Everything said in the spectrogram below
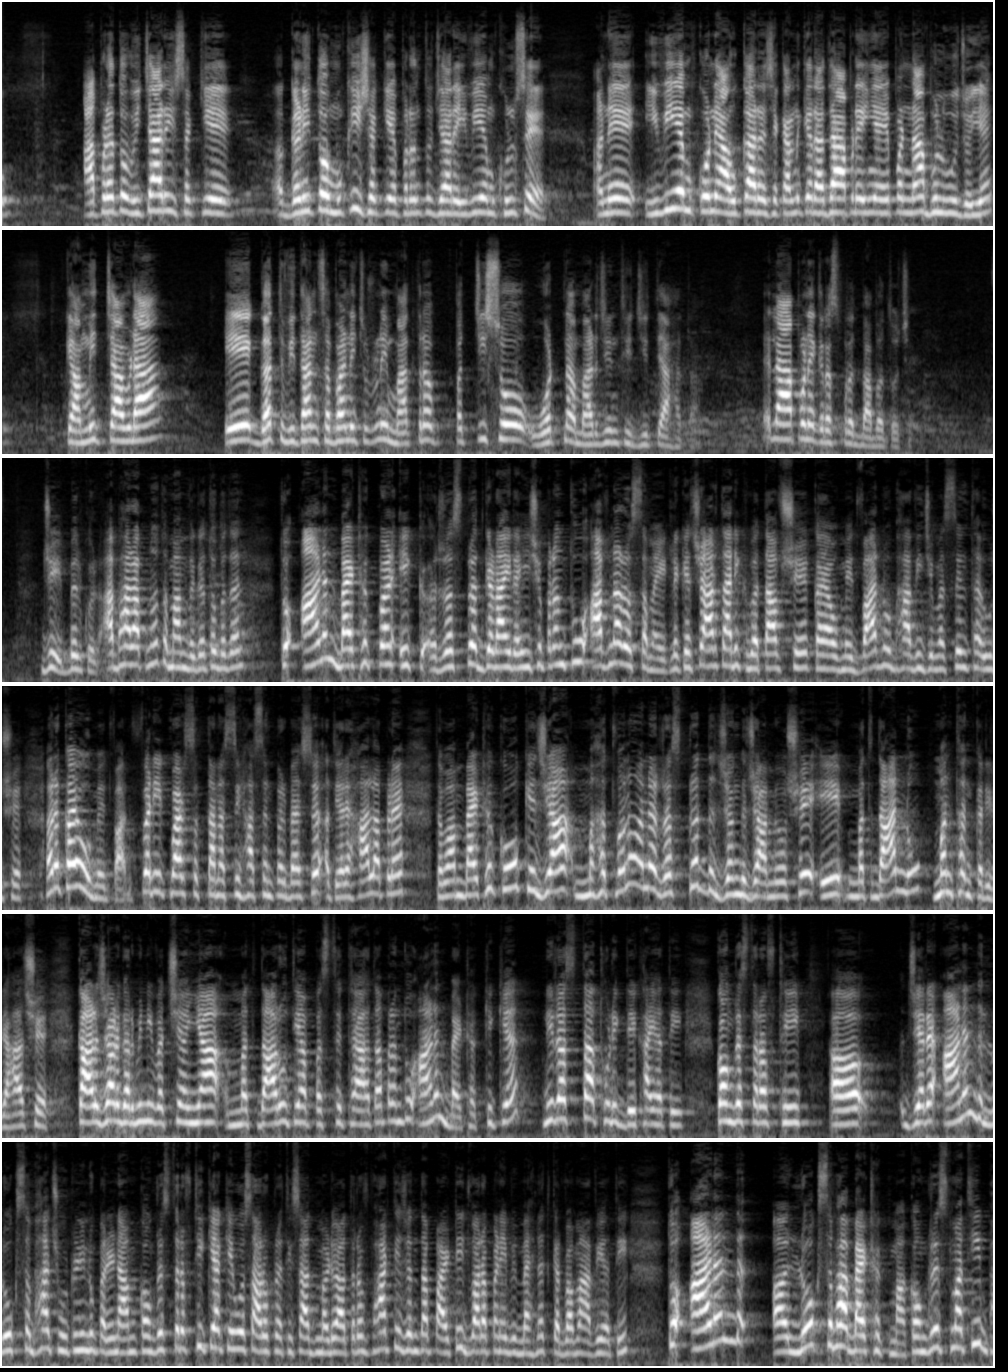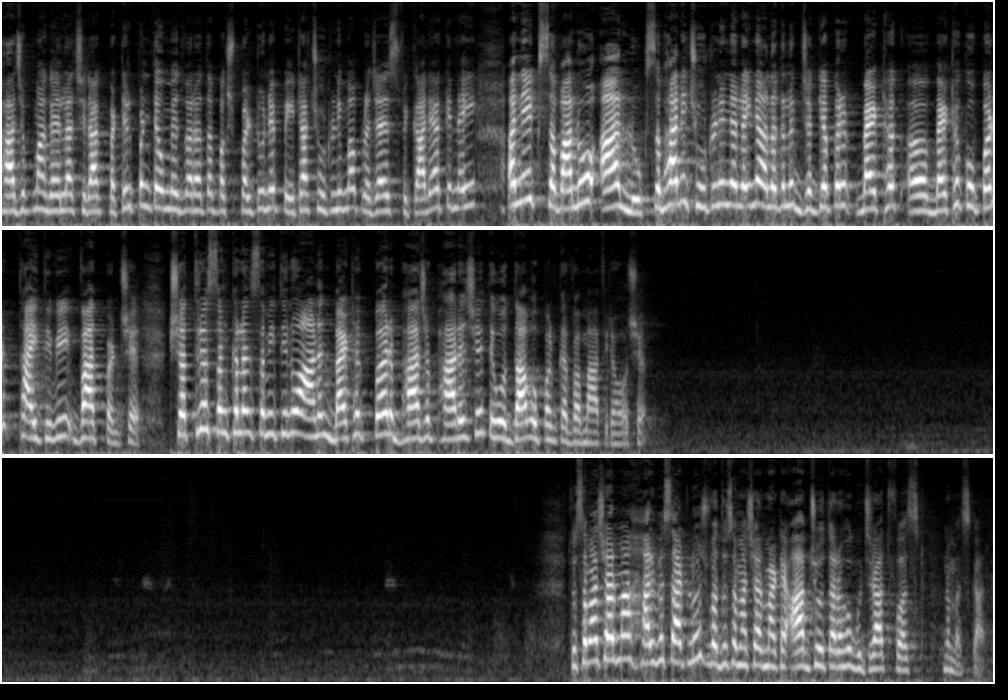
આપણે તો વિચારી શકીએ ગણિતો મૂકી શકીએ, પરંતુ જ્યારે ઈવીએમ ખુલશે અને ઈવીએમ કોને આવકારે છે? કારણ કે રાધા, આપણે અહીંયા એ પણ ના ભૂલવું જોઈએ કે અમિત ચાવડા એ ગત વિધાનસભાની ચૂંટણી માત્ર પચીસો વોટના માર્જિનથી જીત્યા હતા. એટલે આ પણ એક રસપ્રદ બાબતો છે. જી, બિલકુલ. આભાર આપનો તમામ વિગતો બદલ. તો આણંદ બેઠક પણ એક રસપ્રદ ગણાઈ રહી છે, પરંતુ આવનારો સમય એટલે કે ચાર તારીખ બતાવશે કયા ઉમેદવારનું ભાવિ જેમાં સીલ થયું છે અને કયો ઉમેદવાર ફરી એકવાર સત્તાના સિંહાસન પર બેસશે અત્યારે હાલ આપણે તમામ બેઠકો કે જ્યાં મહત્વનો અને રસપ્રદ જંગ જામ્યો છે એ મતદાનનું મંથન કરી રહ્યા છે. કાળઝાળ ગરમીની વચ્ચે અહીંયા મતદારો ત્યાં ઉપસ્થિત થયા હતા, પરંતુ આણંદ બેઠક કે નિરસતા થોડીક દેખાઈ હતી. કોંગ્રેસ તરફથી જ્યારે આણંદ લોકસભા ચૂંટણીનું પરિણામ કોંગ્રેસ તરફથી ક્યાંક એવો સારો પ્રતિસાદ મળ્યો. આ તરફ ભારતીય જનતા પાર્ટી દ્વારા પણ એવી મહેનત કરવામાં આવી હતી. તો આણંદ લોકસભા બેઠકમાં કોંગ્રેસમાંથી ભાજપમાં ગયેલા ચિરાગ પટેલ પણ તે ઉમેદવાર હતા. પક્ષ પલટુને પેટા ચૂંટણીમાં પ્રજાએ સ્વીકાર્યા કે નહીં? અનેક સવાલો, આ લોકસભાની ચૂંટણીને લઈને અલગ અલગ જગ્યા પર બેઠક બેઠકો પર થાય તેવી વાત પણ છે. ક્ષત્રિય સંકલન સમિતિનો આણંદ બેઠક પર ભાજપ હારે છે. તેવો દાવો પણ કરવામાં આવી રહ્યો છે. તો સમાચારમાં હાલ બસ આટલું જ. વધુ સમાચાર માટે આપ જોતા રહો ગુજરાત ફર્સ્ટ. નમસ્કાર.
